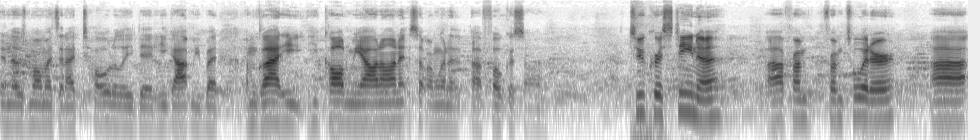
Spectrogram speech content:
in those moments, and I totally did. He got me, but I'm glad he, he called me out on it, so I'm going to uh, focus on. To Christina uh, from, from Twitter, uh,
